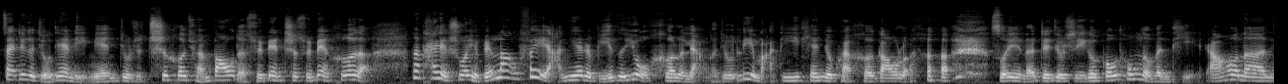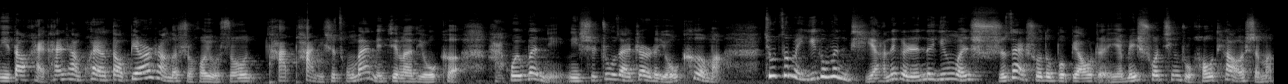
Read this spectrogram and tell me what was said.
在这个酒店里面就是吃喝全包的，随便吃随便喝的，那他也说也别浪费呀，捏着鼻子又喝了两个，就立马第一天就快喝高了，所以呢，这就是一个沟通的问题。然后呢，你到海滩上快要到边上的时候，有时候他怕你是从外面进来的游客，还会问你你是住在这儿的游客吗？就这么一个问题啊，那个人的英文实在说的不标准，也没说清楚后。跳什么？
